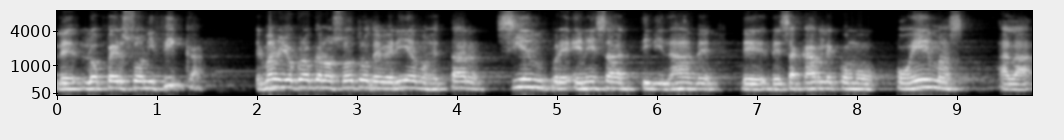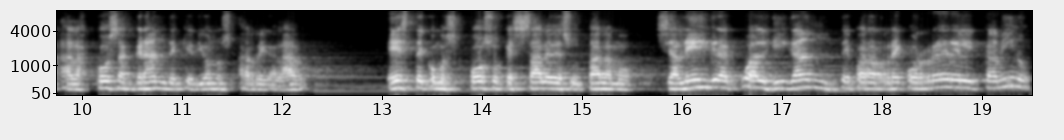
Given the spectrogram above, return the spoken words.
lo, personifica. Hermano, yo creo que nosotros deberíamos estar siempre en esa actividad de, sacarle como poemas a, a, las cosas grandes que Dios nos ha regalado. Este como esposo que sale de su tálamo se alegra cual gigante para recorrer el camino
